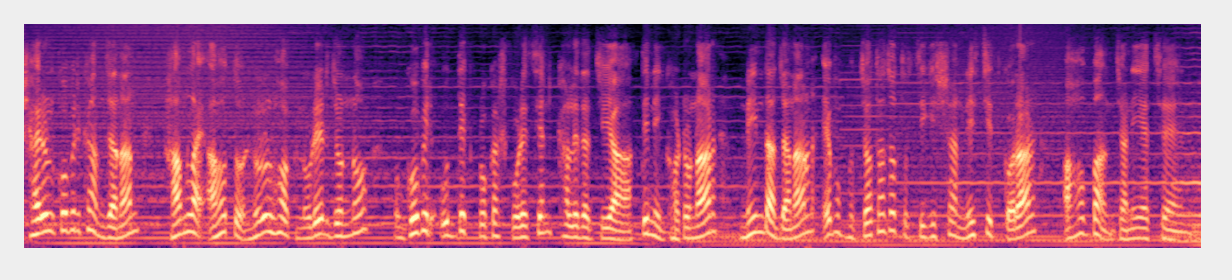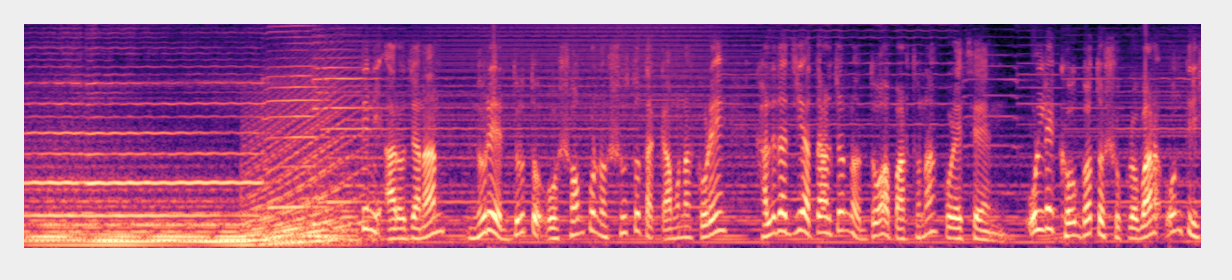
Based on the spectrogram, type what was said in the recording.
শাহরুল কবির খান জানান, হামলায় আহত নুরুল হক নুরের জন্য গভীর উদ্বেগ প্রকাশ করেছেন খালেদা জিয়া। তিনি ঘটনার নিন্দা জানান এবং যথাযথ চিকিৎসা নিশ্চিত করার আহ্বান জানিয়েছেন। তিনি আরও জানান, নূরের দ্রুত ও সম্পূর্ণ সুস্থতা কামনা করে খালেদা জিয়া তার জন্য দোয়া প্রার্থনা করেছেন। উল্লেখ্য, গত শুক্রবার উনত্রিশ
